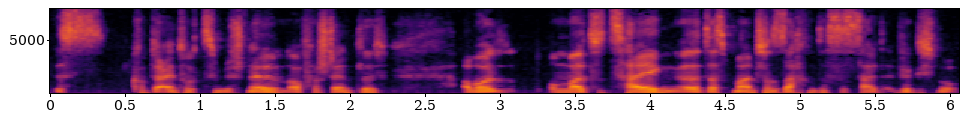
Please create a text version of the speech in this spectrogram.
ist, kommt der Eindruck ziemlich schnell und auch verständlich. Aber um mal zu zeigen, äh, dass manche Sachen, dass es halt wirklich nur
